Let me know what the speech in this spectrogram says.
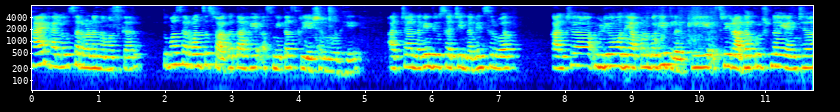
हाय हॅलो सर्वांना नमस्कार. तुम्हा सर्वांचं स्वागत आहे अस्मिताज क्रिएशनमध्ये आजच्या नवीन दिवसाची नवीन सुरुवात. कालच्या व्हिडिओमध्ये आपण बघितलं की श्री राधाकृष्ण यांच्या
